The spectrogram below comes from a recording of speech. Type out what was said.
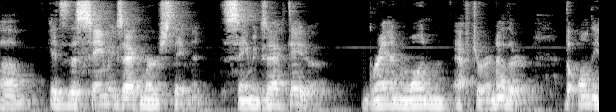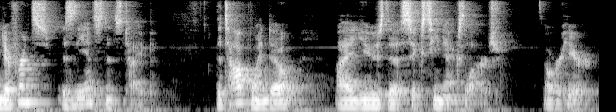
um, it's the same exact merge statement, the same exact data, ran one after another. The only difference is the instance type. The top window, I used a 16x large over here.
